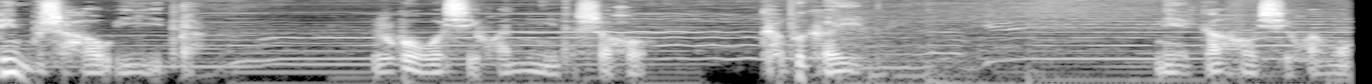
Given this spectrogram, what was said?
并不是毫无意义的。如果我喜欢你的时候，可不可以，你也刚好喜欢我？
